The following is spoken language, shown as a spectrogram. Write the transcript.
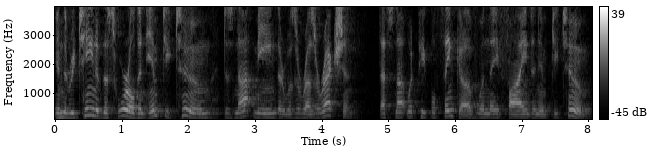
In the routine of this world, an empty tomb does not mean there was a resurrection. That's not what people think of when they find an empty tomb.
